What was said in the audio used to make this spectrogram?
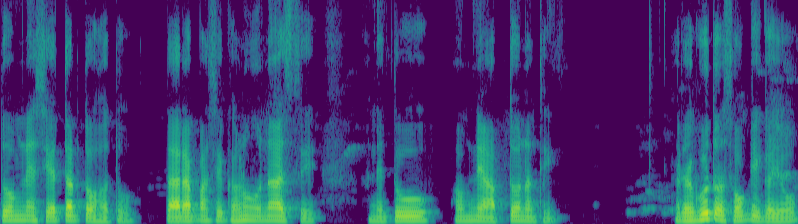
તું અમને છેતરતો હતો. તારા પાસે ઘણું અનાજ છે અને તું અમને આપતો નથી. રઘુ તો શોકી ગયો,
